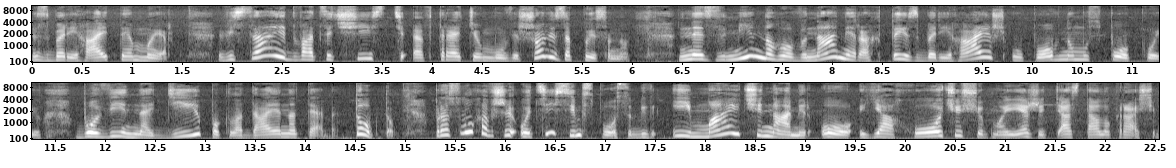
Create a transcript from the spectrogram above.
Зберігайте мир. В Ісаї 26 е, в третьому віршові записано: незмінного в намірах ти зберігаєш у повному спокою, бо він надію покладає на тебе. Тобто, прослухавши оці сім способів і маючи намір, о, я хочу, щоб моє життя стало кращим.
